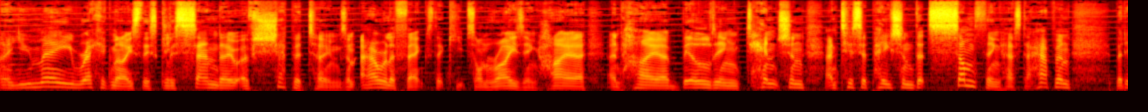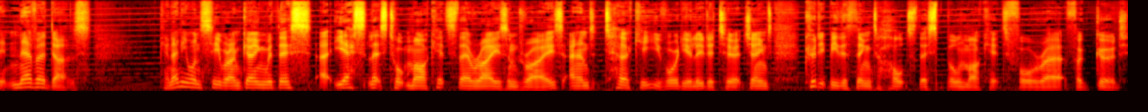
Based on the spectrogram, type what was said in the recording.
Uh, you may recognise this glissando of Shepard tones, an aural effect that keeps on rising higher and higher, building tension, anticipation that something has to happen, but it never does. Can anyone see where I'm going with this? Uh, yes, let's talk markets, their rise and rise, and Turkey. You've already alluded to it, James. Could it be the thing to halt this bull market for uh, for good?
